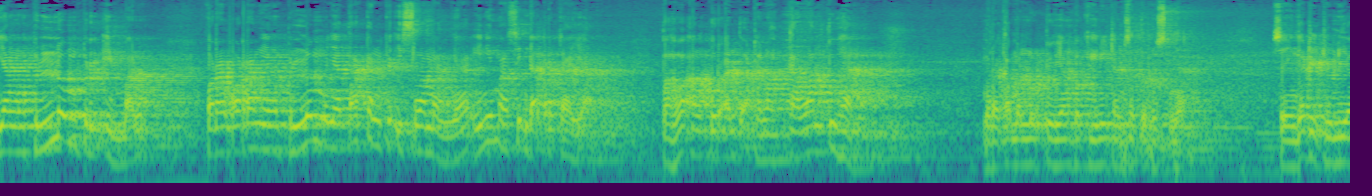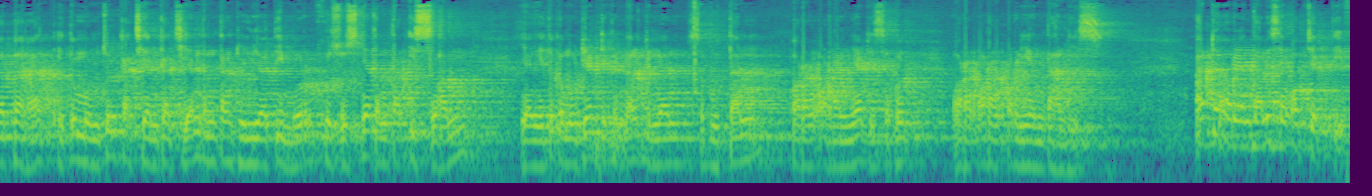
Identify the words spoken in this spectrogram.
yang belum beriman, orang-orang yang belum menyatakan keislamannya, ini masih tidak percaya bahwa Al-Quran itu adalah kalam Tuhan. Mereka menuduh yang begini dan seterusnya. Sehingga di dunia barat itu muncul kajian-kajian tentang dunia timur, khususnya tentang Islam, yang itu kemudian dikenal dengan sebutan orang-orangnya disebut orang-orang orientalis. Ada orientalis yang objektif,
